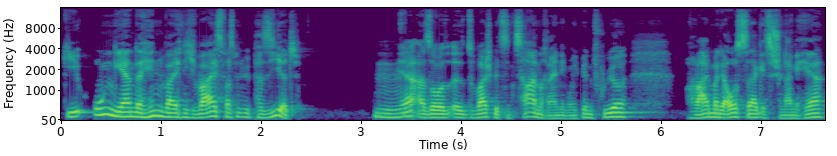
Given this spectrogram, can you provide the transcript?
gehe ungern dahin, weil ich nicht weiß, was mit mir passiert. Mhm. Ja, also äh, zum Beispiel jetzt eine Zahnreinigung. Ich bin früher, war immer die Aussage, ist schon lange her,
